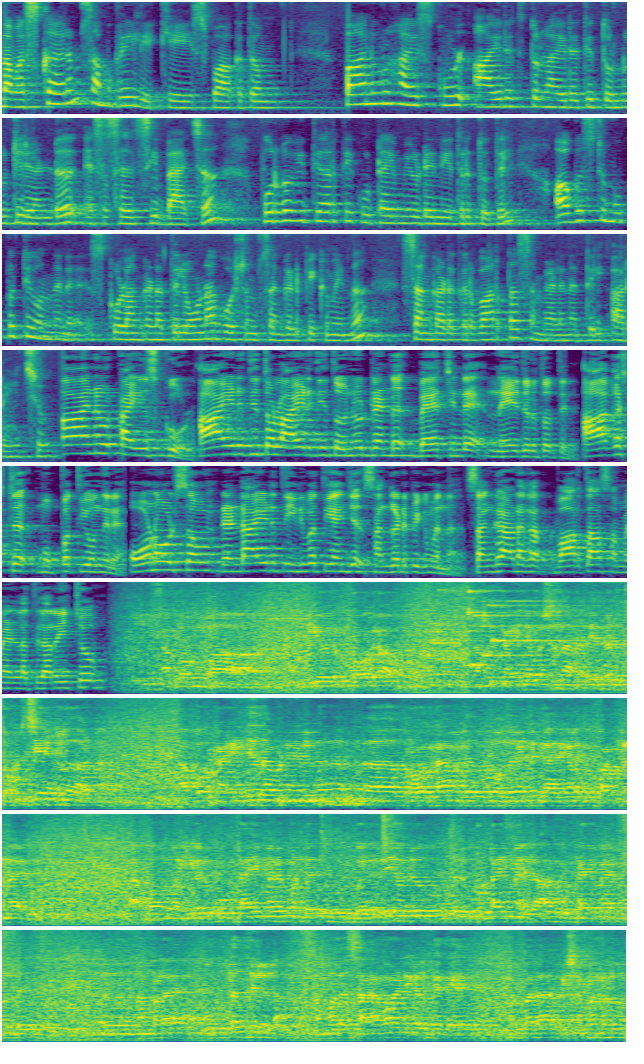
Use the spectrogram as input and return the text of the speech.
നമസ്കാരം സമഗ്രയിലേക്ക് സ്വാഗതം. പാനൂർ ഹൈസ്കൂൾ ആയിരത്തി തൊള്ളായിരത്തി തൊണ്ണൂറ്റി രണ്ട് എസ് എസ് എൽ സി ബാച്ച് പൂർവ വിദ്യാർത്ഥി കൂട്ടായ്മയുടെ നേതൃത്വത്തിൽ ഓഗസ്റ്റ് മുപ്പത്തി ഒന്നിന് സ്കൂൾ അങ്കണത്തിൽ ഓണാഘോഷം സംഘടിപ്പിക്കുമെന്ന് സംഘാടകർ വാർത്താ സമ്മേളനത്തിൽ അറിയിച്ചു. പാനൂർ ഹൈസ്കൂൾ ആയിരത്തി തൊള്ളായിരത്തി തൊണ്ണൂറ്റി രണ്ട് ബാച്ചിന്റെ നേതൃത്വത്തിൽ ആഗസ്റ്റ് മുപ്പത്തിയൊന്നിന് ഓണോത്സവം രണ്ടായിരത്തി ഇരുപത്തിയഞ്ച് സംഘടിപ്പിക്കുമെന്ന് സംഘാടകർ വാർത്താ സമ്മേളനത്തിൽ അറിയിച്ചു. അപ്പം ഈ ഒരു പ്രോഗ്രാം നമ്മൾ കഴിഞ്ഞ വർഷം നടത്തിയ ഒരു തുടർച്ചയായിട്ടുള്ളതാണ്. കഴിഞ്ഞ തവണയുള്ള പ്രോഗ്രാമിൽ നമ്മൾ ഒന്ന് രണ്ട് കാര്യങ്ങളൊക്കെ പറഞ്ഞിട്ടുണ്ടായിരുന്നു. അപ്പം ഈ ഒരു കൂട്ടായ്മ കൊണ്ട് വെറുതെ ഒരു ഒരു കൂട്ടായ്മയല്ല. ആ കൂട്ടായ്മ കൊണ്ട് നമ്മളെ കൂട്ടത്തിലുള്ള നമ്മളെ സഹപാഠികൾക്കൊക്കെ പല വിഷമങ്ങളും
